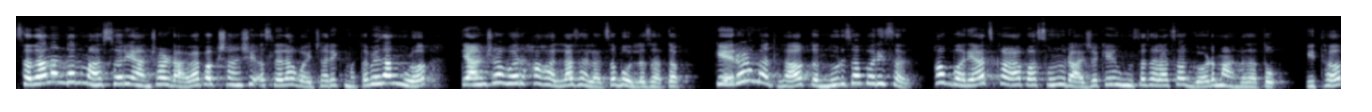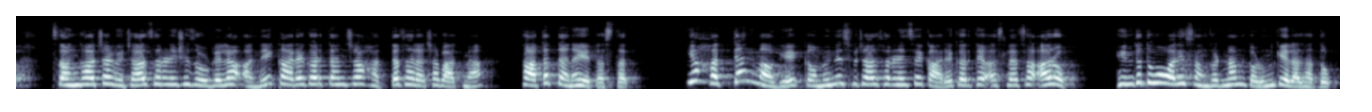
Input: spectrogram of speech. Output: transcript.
सदानंदन मास्तर यांच्या डाव्या पक्षांशी असलेल्या वैचारिक मतभेदांमुळे त्यांच्यावर हा हल्ला झाल्याचं बोललं जातं. केरळमधला कन्नूरचा परिसर हा बऱ्याच काळापासून राजकीय हिंसाचाराचा गड मानला जातो. इथं संघाच्या विचारसरणीशी जोडलेल्या अनेक कार्यकर्त्यांच्या हत्या झाल्याच्या बातम्या सातत्यानं येत असतात. या हत्यांमागे कम्युनिस्ट विचारसरणीचे कार्यकर्ते असल्याचा आरोप हिंदुत्ववादी संघटनांकडून केला जातो.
